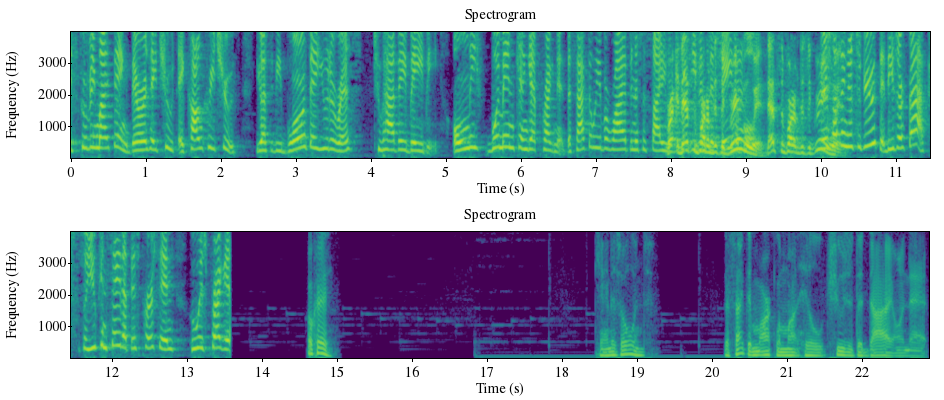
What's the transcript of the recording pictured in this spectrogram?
It's proving my thing. There is a truth, a concrete truth. You have to be born with a uterus to have a baby. Only women can get pregnant. The fact that we've arrived in a society where Right. this That's is the part I'm even disagreeing debatable, with. That's the part I'm disagreeing There's with. nothing to disagree with it. These are facts. So you can say that this person who is pregnant Okay. Candace Owens. The fact that Marc Lamont Hill chooses to die on that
